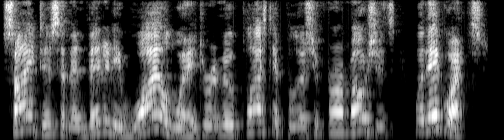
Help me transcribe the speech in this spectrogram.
Scientists have invented a wild way to remove plastic pollution from our oceans with egg whites.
